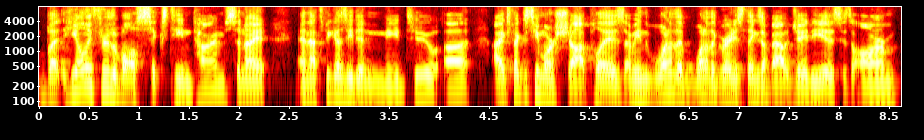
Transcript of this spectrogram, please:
But he only threw the ball 16 times tonight, and that's because he didn't need to. Uh, I expect to see more shot plays. I mean, one of the one of the greatest things about JD is his arm,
